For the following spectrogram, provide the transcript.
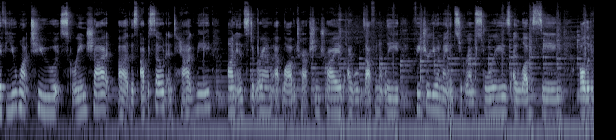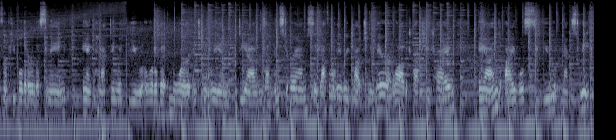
if you want to screenshot uh, this episode and tag me on Instagram at Law of Attraction Tribe, I will definitely feature you in my Instagram stories. I love seeing all the different people that are listening and connecting with you a little bit more intimately in DMs on Instagram. So definitely reach out to me there at Law of Attraction Tribe, and I will see you next week.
